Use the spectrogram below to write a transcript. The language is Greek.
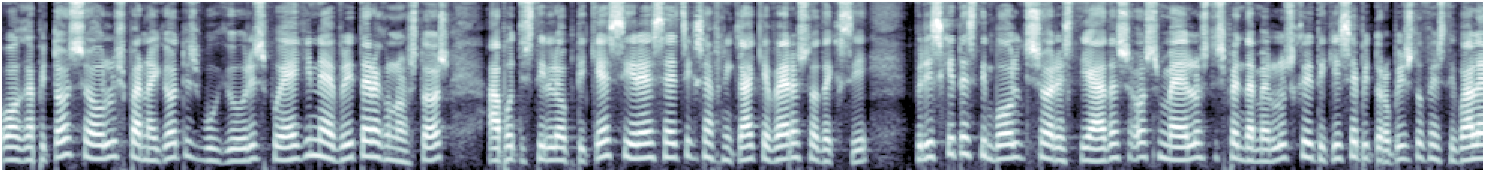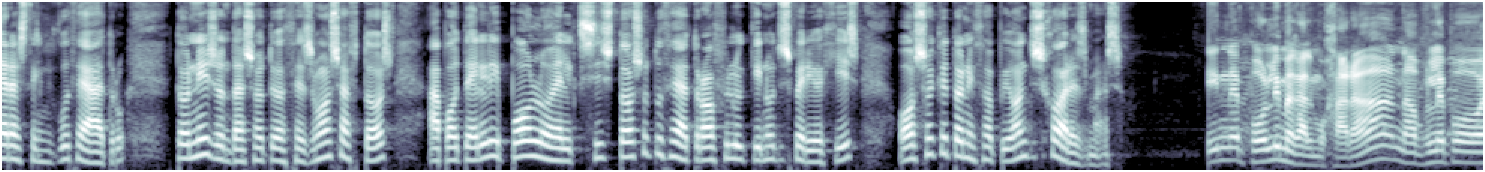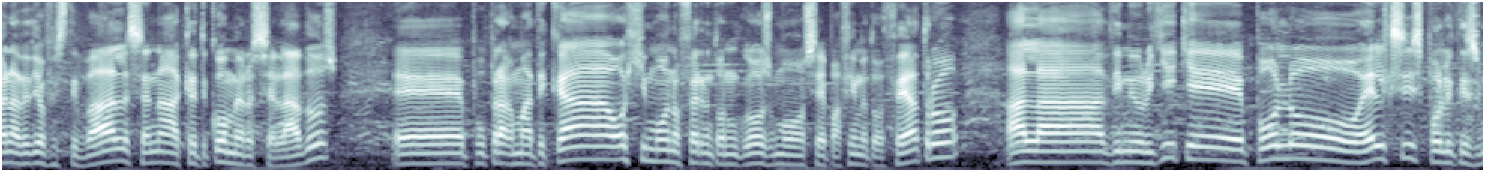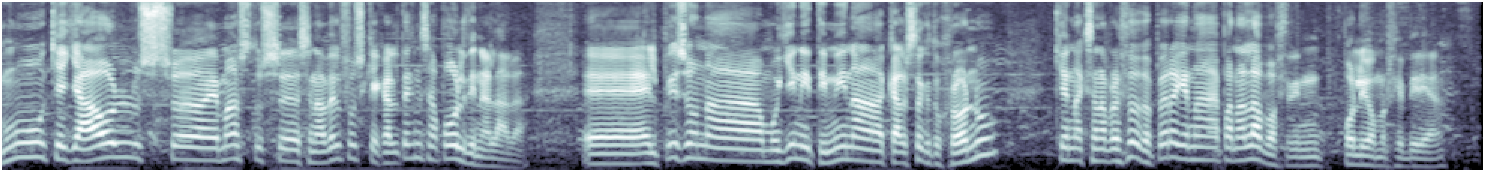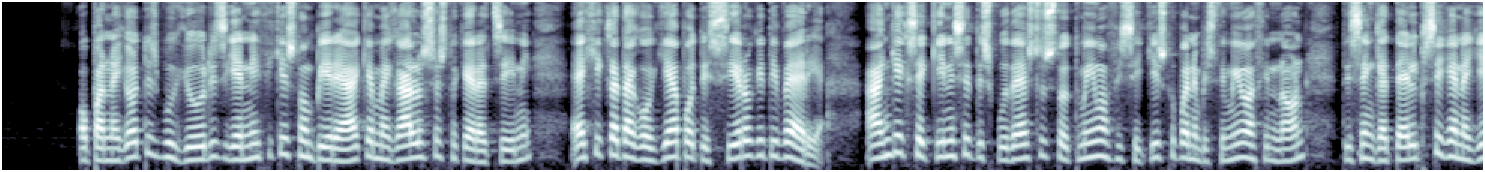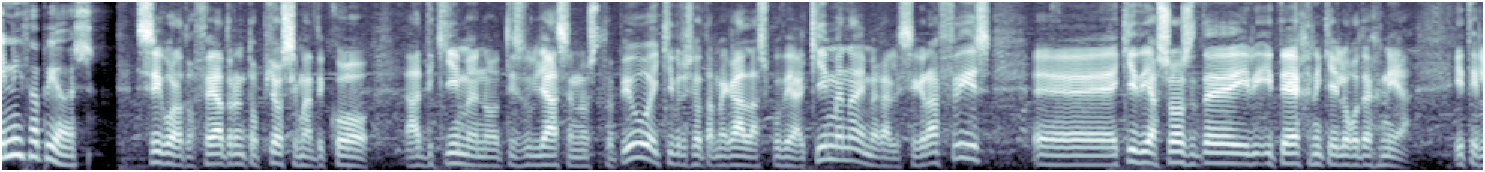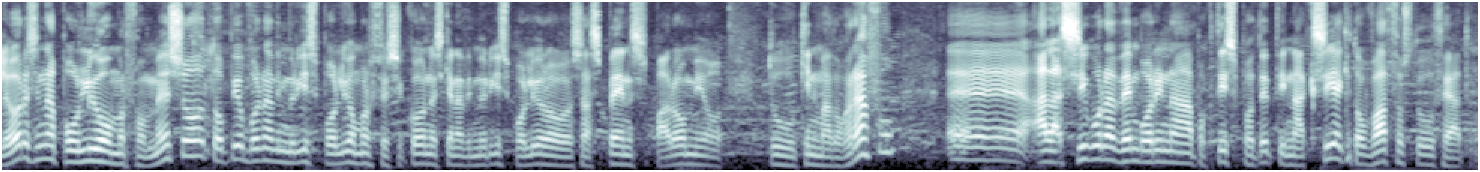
ο αγαπητός σε όλους Παναγιώτης Μπουγιούρης, που έγινε ευρύτερα γνωστός από τις τηλεοπτικές σειρές Έτσι ξαφνικά και Βέρα στο δεξί, βρίσκεται στην πόλη της Ορεστιάδας ως μέλος της πενταμελούς κριτικής επιτροπής του Φεστιβάλ Εραστεχνικού Θεάτρου, τονίζοντας ότι ο θεσμός αυτός αποτελεί πόλο έλξης τόσο του θεατρόφιλου κοινού της περιοχής, όσο και των ηθοποιών της χώρας μας. Είναι πολύ μεγάλη μου χαρά να βλέπω ένα τέτοιο φεστιβάλ σε ένα κριτικό μέρος της Ελλάδος ε, που πραγματικά όχι μόνο φέρνει τον κόσμο σε επαφή με το θέατρο αλλά δημιουργεί και πόλο έλξης πολιτισμού και για όλους ε, εμάς τους ε, συναδέλφους και καλλιτέχνες από όλη την Ελλάδα. ελπίζω να μου γίνει η τιμή να καλεστώ και του χρόνου και να ξαναβρεθώ εδώ πέρα για να επαναλάβω αυτή την πολύ όμορφη εμπειρία. Ο Παναγιώτης Μπουγιούρης γεννήθηκε στον Πειραιά και μεγάλωσε στο Κερατσίνι, έχει καταγωγή από τη Σύρο και τη Βέρεια. Αν και ξεκίνησε τις σπουδές του στο τμήμα φυσικής του Πανεπιστημίου Αθηνών, τις εγκατέλειψε για να γίνει ηθοποιός. Σίγουρα το θέατρο είναι το πιο σημαντικό αντικείμενο της δουλειάς ενός ηθοποιού. Εκεί βρίσκονται τα μεγάλα σπουδαία κείμενα, οι μεγάλοι συγγραφείς. Ε, εκεί διασώζεται η τέχνη και η λογοτεχνία. Η τηλεόραση είναι ένα πολύ όμορφο μέσο, το οποίο μπορεί να δημιουργήσει πολύ όμορφες εικόνες και να δημιουργήσει πολύ ωραίο suspense παρόμοιο του κινηματογράφου. Ε, αλλά σίγουρα δεν μπορεί να αποκτήσει ποτέ την αξία και το βάθος του θεάτρου.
